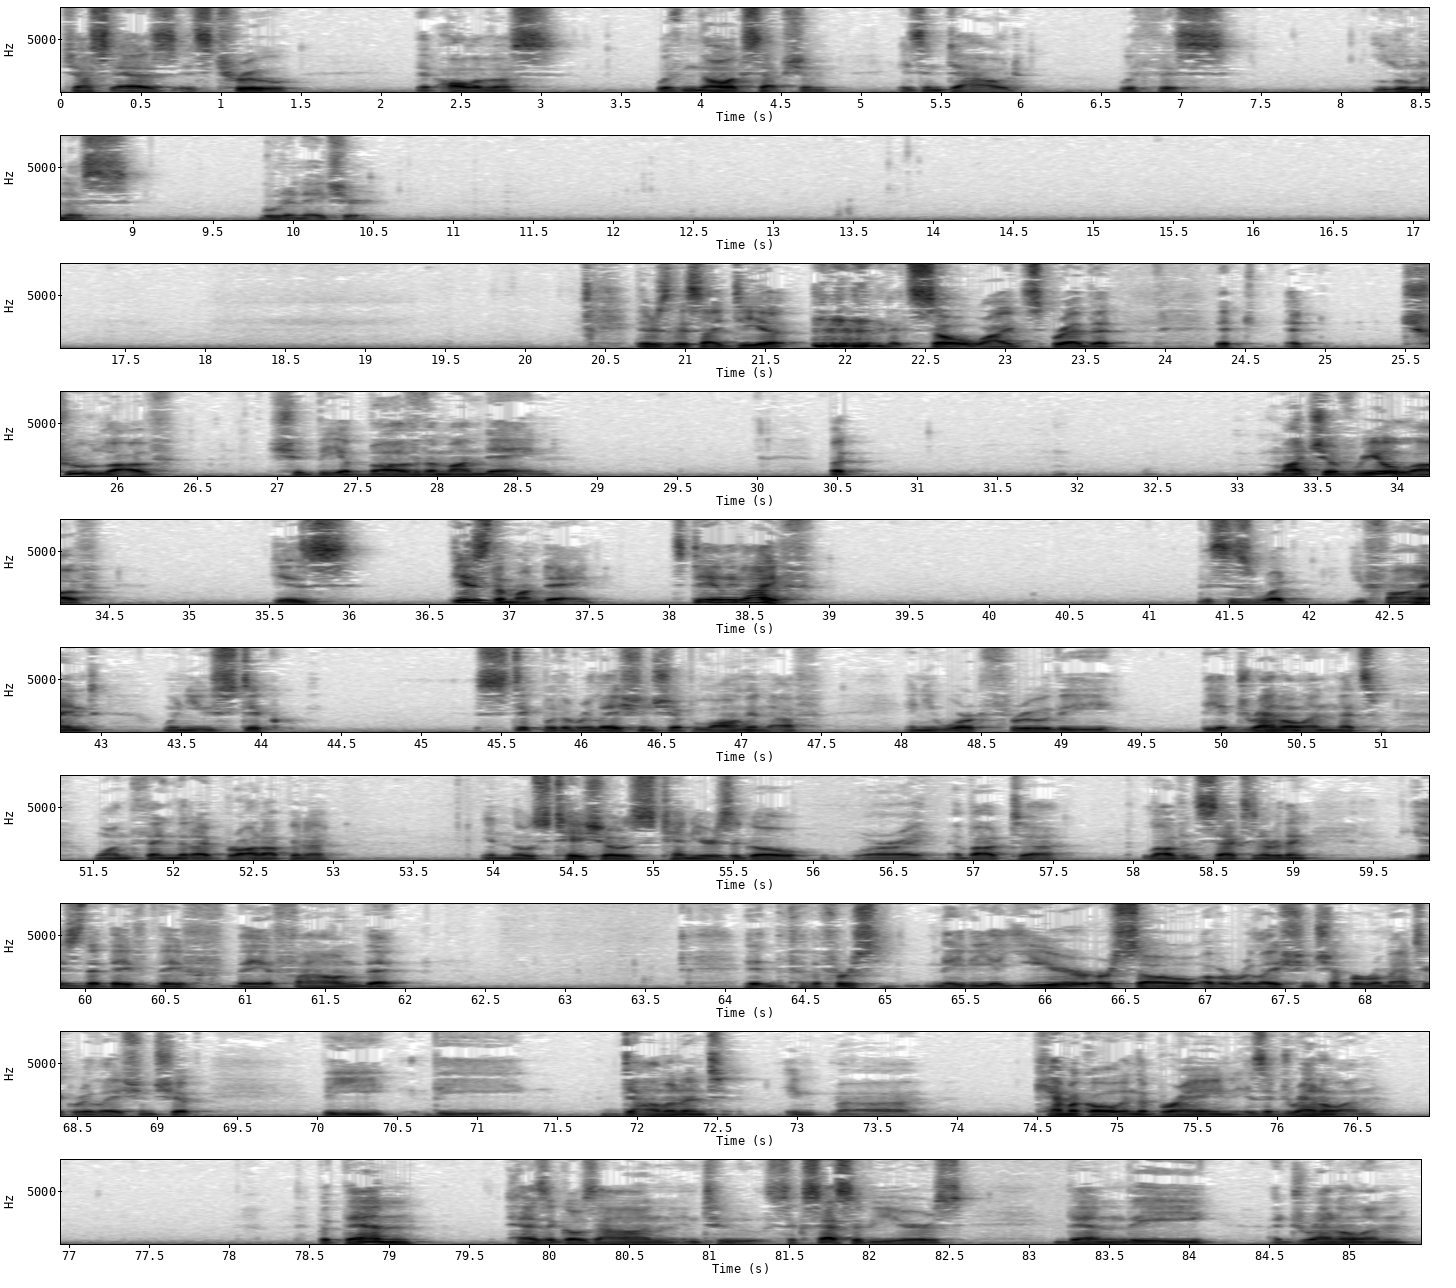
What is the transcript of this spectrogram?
Just as it's true that all of us, with no exception, is endowed with this luminous Buddha nature. there's this idea that's so widespread that, that, that true love should be above the mundane. But much of real love is, is the mundane. It's daily life. This is what you find when you stick stick with a relationship long enough and you work through the the adrenaline. That's one thing that I brought up in a in those teishos ten years ago, where I about uh, love and sex and everything, is that they've they've they have found that for the first maybe a year or so of a relationship, a romantic relationship, the the dominant uh, chemical in the brain is adrenaline. But then as it goes on into successive years, then the adrenaline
